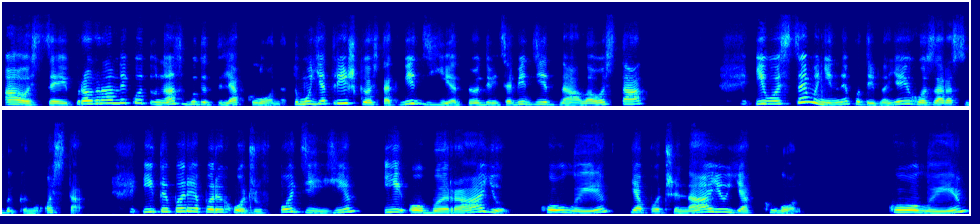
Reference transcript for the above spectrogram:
а ось цей програмний код у нас буде для клона. Тому я трішки ось так від'єдную, дивіться, від'єднала ось так. І ось це мені не потрібно, я його зараз викину, ось так. І тепер я переходжу в події і обираю, коли я починаю як клон. Коли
